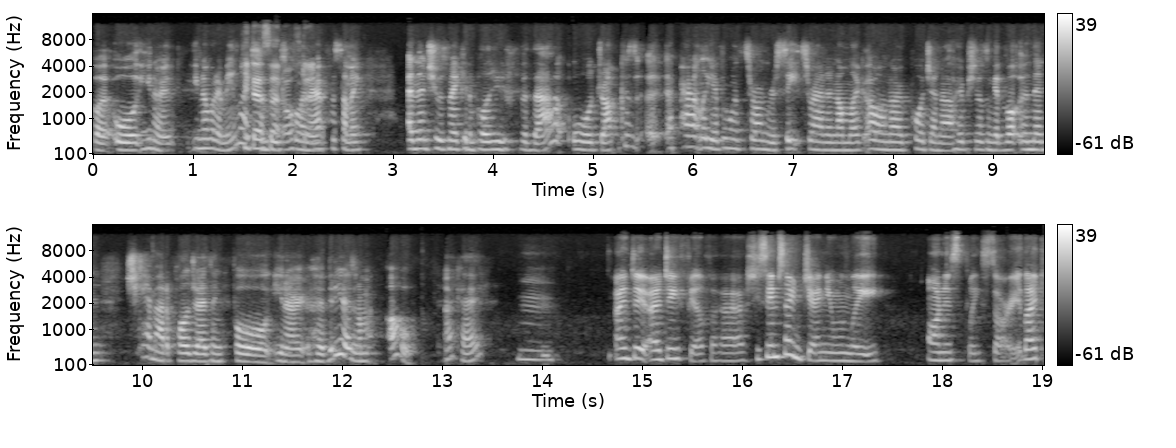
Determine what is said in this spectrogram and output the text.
but or you know, you know what I mean. Like was calling her out for something, and then she was making an apology for that or drunk because apparently everyone's throwing receipts around, and I'm like, oh no, poor Jenna. I hope she doesn't get involved. And then she came out apologizing for you know her videos, and I'm like, oh, okay. Hmm. I do, I do feel for her. She seems so genuinely, honestly sorry. Like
